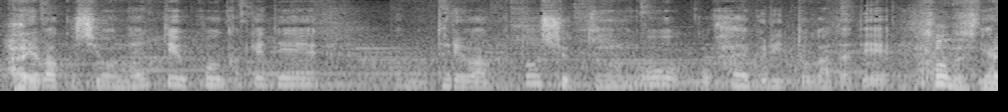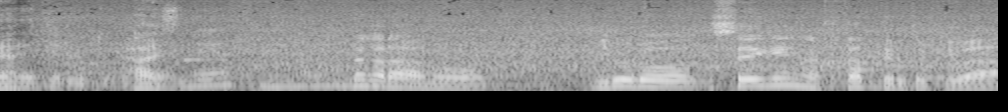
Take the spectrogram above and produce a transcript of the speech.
はい。テレワークしようねっていう声かけで、あのテレワークと出勤をこうハイブリッド型でやられてるということですね。うん。だからあのいろいろ制限がかかってる時は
